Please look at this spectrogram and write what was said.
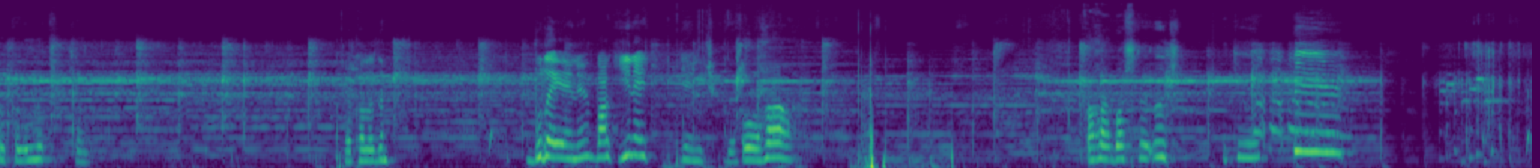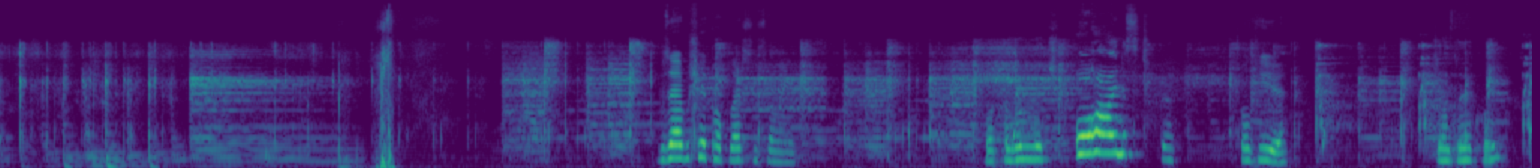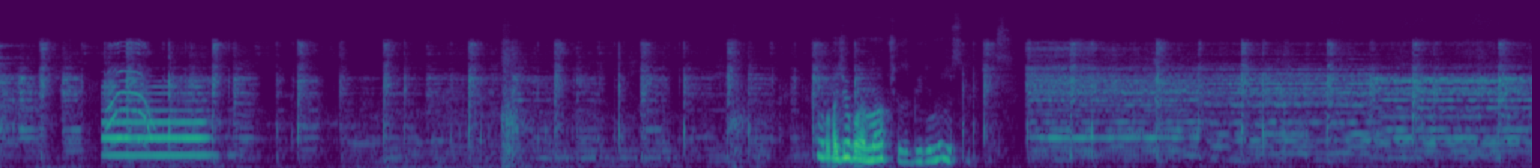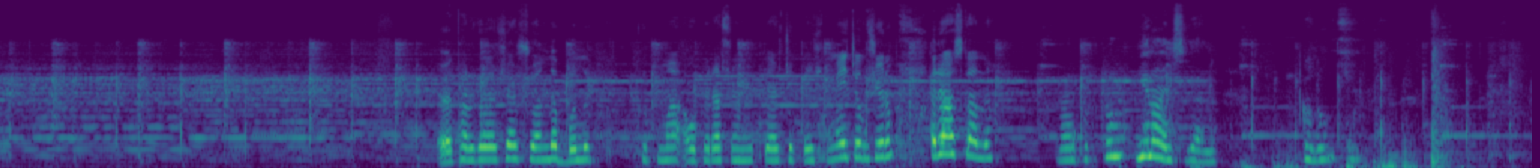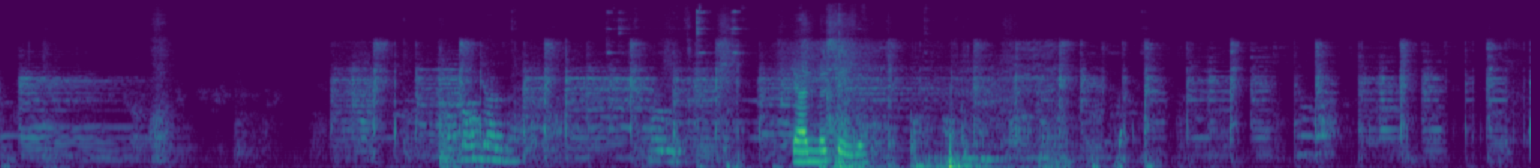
Bakalım ne tutacağım. Yakaladım. Bu da yeni. Bak yine yeni çıktı. Oha. Aha başla 3, 2, 1. Güzel bir şey toplarsın sonra. Bakalım ne çıktı. Oha aynısı çıktı. Çok iyi. Çantaya koy. Acaba ne yapacağız? Birini mi satacağız? Evet arkadaşlar şu anda balık tutma operasyonunu gerçekleştirmeye çalışıyorum. Hadi az kaldı. Ben tuttum. Yine aynısı geldi. Bakalım. Ablam geldi. Gelmeseydi.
